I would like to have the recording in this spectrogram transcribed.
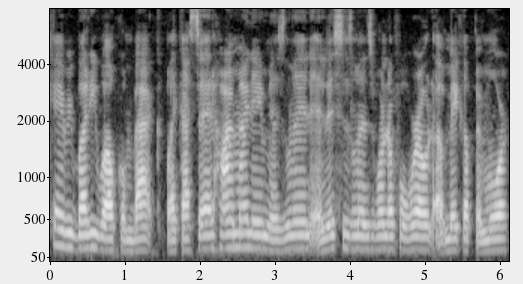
Okay everybody, welcome back. Like I said, hi, my name is Lynn, and this is Lynn's Wonderful World of Makeup and More.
